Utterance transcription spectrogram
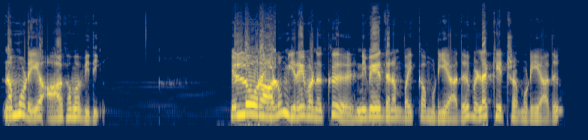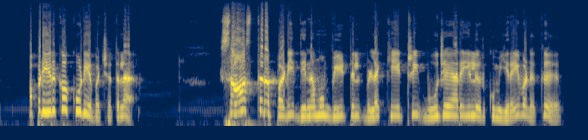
நம்முடைய ஆகம விதி. எல்லோராலும் இறைவனுக்கு நிவேதனம் வைக்க முடியாது விளக்கேற்ற முடியாது. அப்படி இருக்கக்கூடிய பட்சத்தில் சாஸ்திரப்படி தினமும் வீட்டில் விளக்கேற்றி பூஜை அறையில் இருக்கும் இறைவனுக்கு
